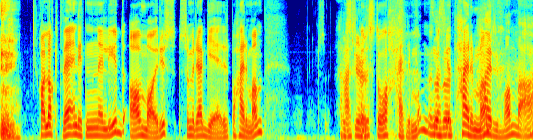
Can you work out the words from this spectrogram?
har lagt ved en liten lyd av Marius som reagerer på Herman. Her skal det stå Herman, men det Så Herman. Herman med æ.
